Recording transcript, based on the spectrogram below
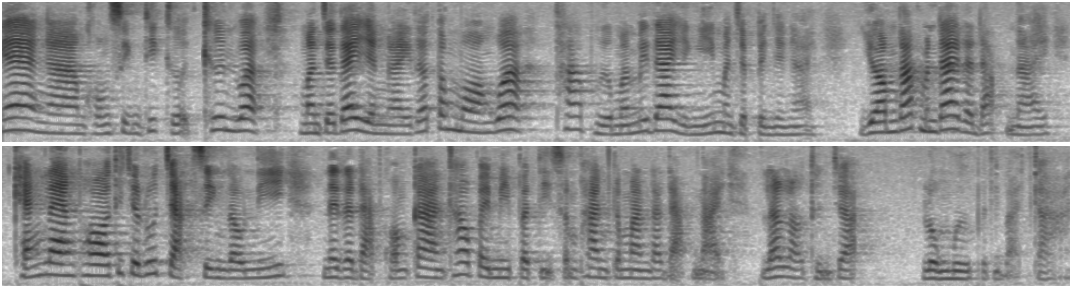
แง่งามของสิ่งที่เกิดขึ้นว่ามันจะได้ยังไง แล้วต้องมองว่าถ้าเผื่อมันไม่ได้อย่างนี้มันจะเป็นยังไง ยอมรับมันได้ระดับไหน แข็งแรงพอที่จะรู้จักสิ่งเหล่านี้ในระดับของการเข้าไปมีปฏิสัมพันธ์กับมันระดับไหน แล้วเราถึงจะลงมือปฏิบัติการ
